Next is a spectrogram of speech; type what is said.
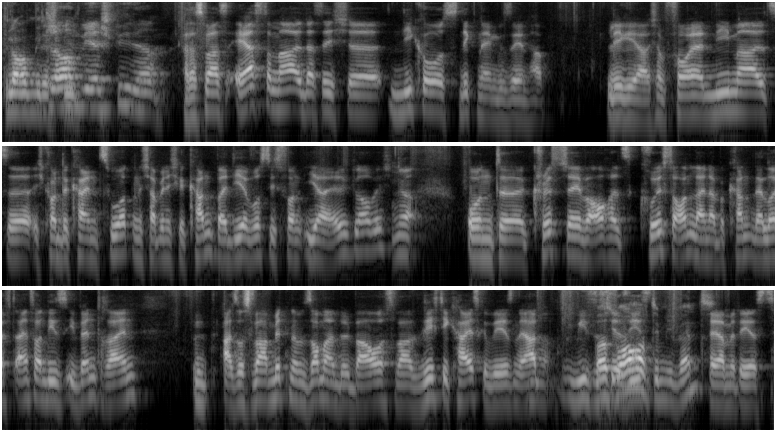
Glauben, wie das glauben, spielt. wie er spielt. Ja. Ja, das war das erste Mal, dass ich äh, Nikos Nickname gesehen habe. Legia. Ich habe vorher niemals, äh, ich konnte keinen zuordnen, ich habe ihn nicht gekannt. Bei dir wusste ich es von IAL, glaube ich. ja. Und äh, Chris J war auch als größter Onliner bekannt. Der läuft einfach in dieses Event rein. Also es war mitten im Sommer in Bilbao, es war richtig heiß gewesen. Er hat, wie du es Warst du hier auch auf siehst, dem Event? ja, mit ESC,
